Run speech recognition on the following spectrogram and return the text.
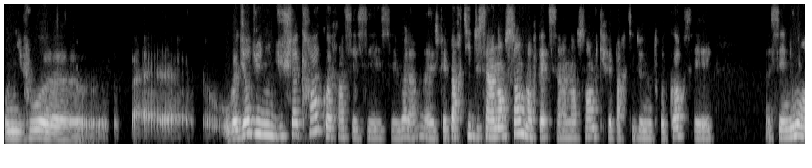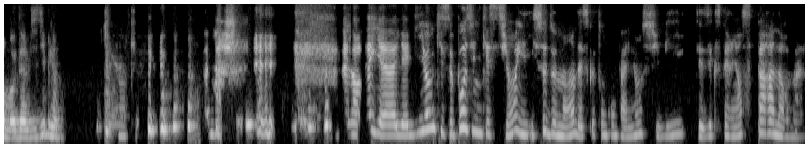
au niveau bah, on va dire du, chakra, quoi. Enfin, c'est, voilà, fait partie de, c'est un ensemble en fait, c'est un ensemble qui fait partie de notre corps. C'est, c'est nous en mode invisible. Alors là, il y, a, Guillaume qui se pose une question. il se demande est-ce que ton compagnon subit des expériences paranormales?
